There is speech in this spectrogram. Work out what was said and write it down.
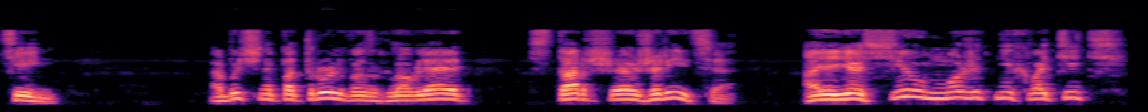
тень». Обычно патруль возглавляет старшая жрица, а ее сил может не хватить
